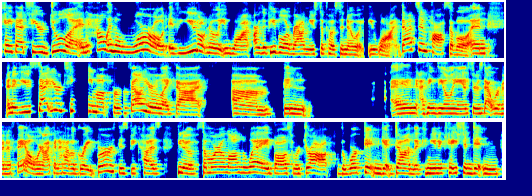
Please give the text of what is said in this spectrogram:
communicate that to your doula? And how in the world if you don't know what you want are the people around you supposed to know what you want? That's impossible. And and if you set your team up for failure like that um then and I think the only answer is that we're going to fail. We're not going to have a great birth, is because, you know, somewhere along the way, balls were dropped, the work didn't get done, the communication didn't,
